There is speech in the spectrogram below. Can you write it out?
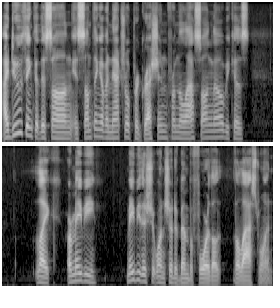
I do think that this song is something of a natural progression from the last song, though, because, like, or maybe, maybe this one should have been before the the last one.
